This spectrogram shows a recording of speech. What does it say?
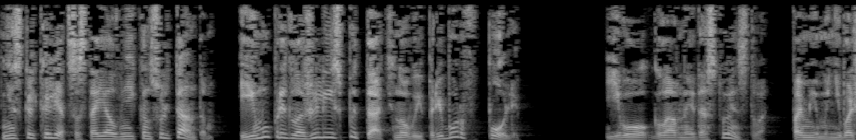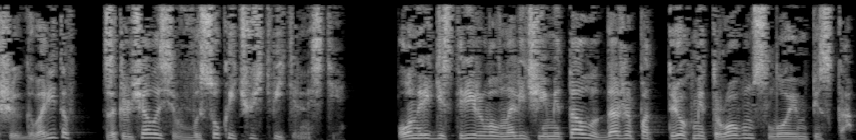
несколько лет состоял в ней консультантом, и ему предложили испытать новый прибор в поле. Его главное достоинство, помимо небольших габаритов, заключалось в высокой чувствительности. Он регистрировал наличие металла даже под трехметровым слоем песка.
